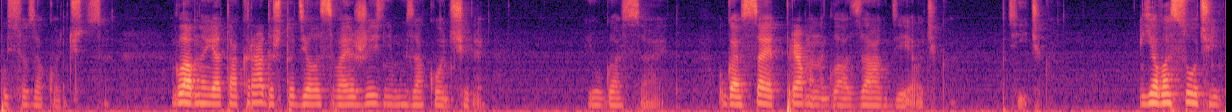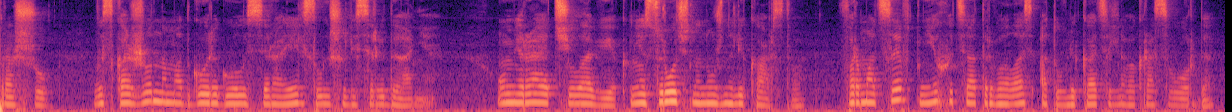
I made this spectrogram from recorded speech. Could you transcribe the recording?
пусть все закончится. Главное, я так рада, что дело своей жизни мы закончили. И угасает. Угасает прямо на глазах девочка, птичка. Я вас очень прошу. В искаженном от горя голосе Раэль слышались рыдания. Умирает человек. Мне срочно нужно лекарство. Фармацевт нехотя оторвалась от увлекательного кроссворда –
